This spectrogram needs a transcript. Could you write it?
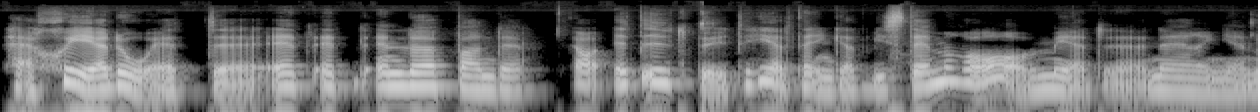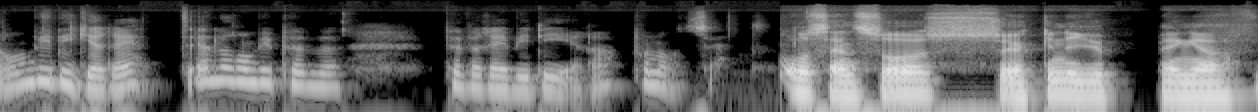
Här sker då ett, eh, ett, ett, en löpande, ja ett utbyte helt enkelt. Vi stämmer av med eh, näringen om vi ligger rätt eller om vi behöver, behöver revidera på något sätt. Och sen så söker ni ju pengar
